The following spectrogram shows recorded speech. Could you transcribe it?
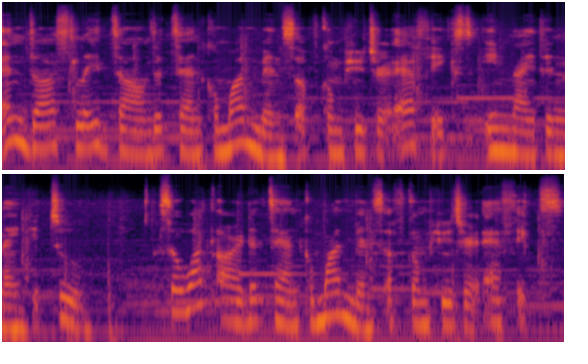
and thus laid down the Ten Commandments of Computer Ethics in 1992. So, what are the Ten Commandments of Computer Ethics?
